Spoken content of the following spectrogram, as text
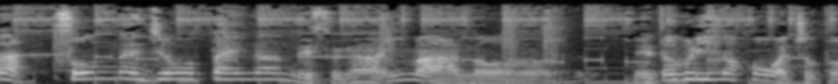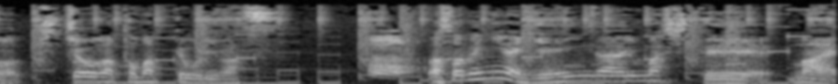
まあ、そんな状態なんですが、今あの、ネットフリの方はちょっと視聴が止まっております。おうまあ、それには原因がありまして、まあ、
